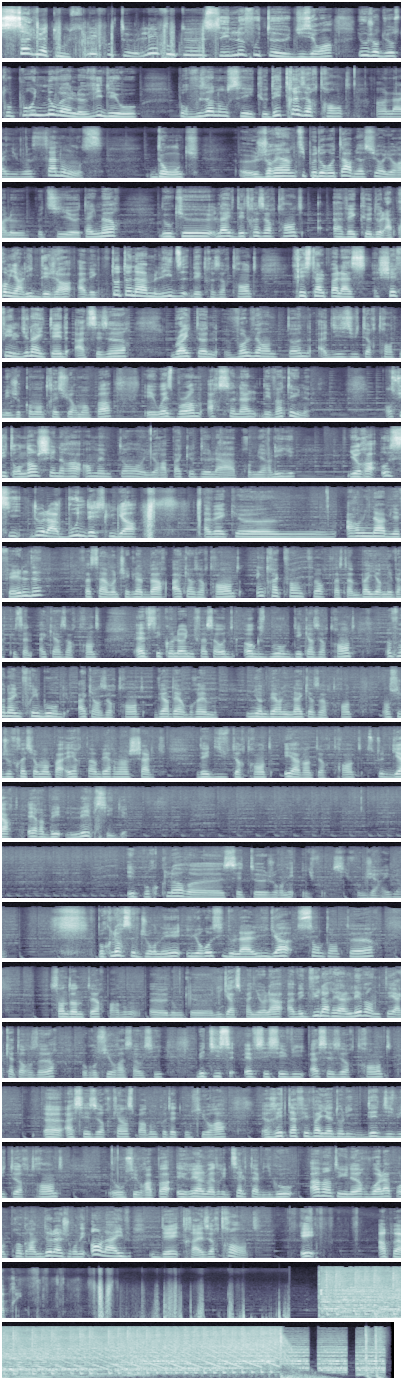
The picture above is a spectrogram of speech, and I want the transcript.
salut à tous les footeux, les footeux, c'est le footeux du 01 et aujourd'hui on se trouve pour une nouvelle vidéo pour vous annoncer que dès 13h30 un live s'annonce. Donc euh, j'aurai un petit peu de retard bien sûr, il y aura le petit euh, timer. Donc euh, live dès 13h30 avec de la première ligue déjà, avec Tottenham Leeds dès 13h30, Crystal Palace Sheffield United à 16h. Brighton Wolverhampton à 18h30 mais je commenterai sûrement pas. Et West Brom Arsenal dès 21h. Ensuite on enchaînera en même temps, il n'y aura pas que de la première ligue, il y aura aussi de la Bundesliga avec euh, Armina Bielefeld face à Mönchengladbach à 15h30, Eintracht Frankfurt face à Bayern Leverkusen à 15h30, FC Cologne face à Augsbourg dès 15h30, Offenheim Fribourg à 15h30, Werder Bremen Union Berlin à 15h30. Ensuite, je ferai sûrement pas Hertha Berlin Schalke dès 18h30 et à 20h30 Stuttgart RB Leipzig. Et pour clore euh, cette journée, il faut, il faut que j'arrive là. Pour clore cette journée, il y aura aussi de la Liga Santander Santander, pardon, euh, donc euh, Liga Spagnola, avec Villarreal Levante à 14h, donc on suivra ça aussi. Betis FC Séville à 16h30, euh, à 16h15, pardon, peut-être qu'on suivra. Retafe Valladolid dès 18h30, on suivra pas. Et Real Madrid Celta Vigo à 21h, voilà pour le programme de la journée en live dès 13h30. Et un peu après.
